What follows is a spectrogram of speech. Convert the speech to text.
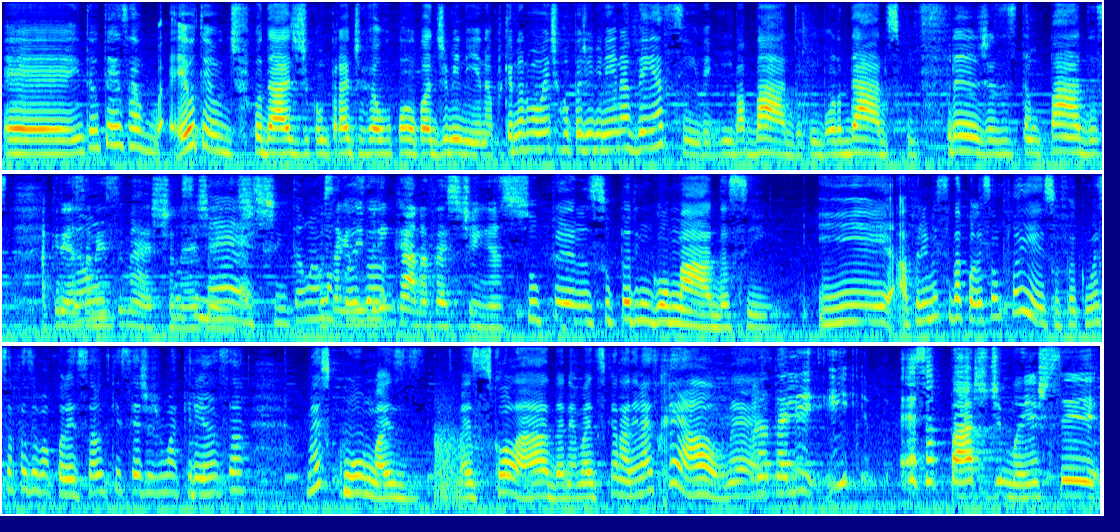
é, então tem essa, eu tenho dificuldade de comprar de roupa, roupa de menina, porque normalmente roupa de menina vem assim, vem com babado, com bordados, com franjas estampadas. A criança então, nem se mexe, né, se gente? mexe, então é Consegue uma coisa brincar na festinha. Super, super engomada, assim. E a premissa da coleção foi isso, foi começar a fazer uma coleção que seja de uma criança mais cool, mais, mais descolada, né, mais descanada, mais real, né? Nathalie, e essa parte de mãe, acho que você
